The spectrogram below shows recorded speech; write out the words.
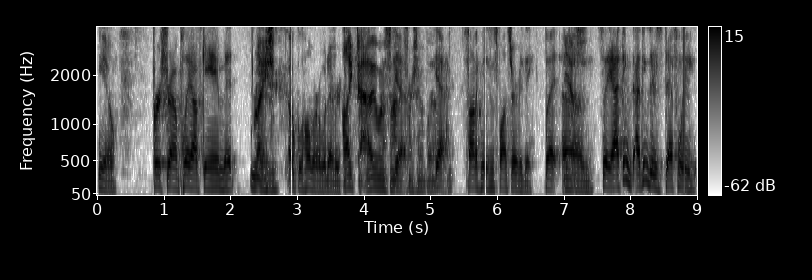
you know, first round playoff game at right Oklahoma or whatever. I like that. I want Sonic yeah. first round playoff. Yeah, Sonic needs to sponsor everything. But um, yes. so yeah, I think I think there's definitely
